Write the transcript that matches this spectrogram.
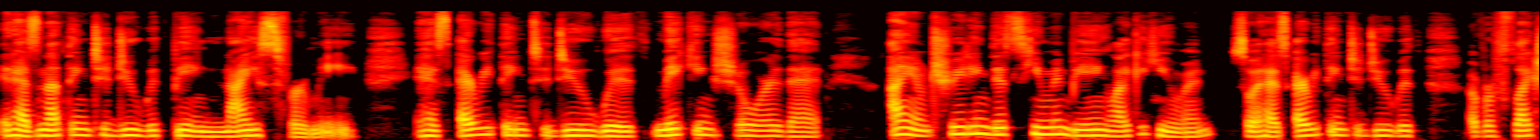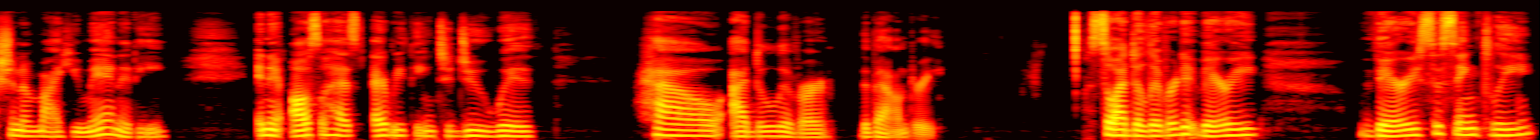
it has nothing to do with being nice for me. It has everything to do with making sure that I am treating this human being like a human. So it has everything to do with a reflection of my humanity. And it also has everything to do with how I deliver the boundary. So I delivered it very, very succinctly.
